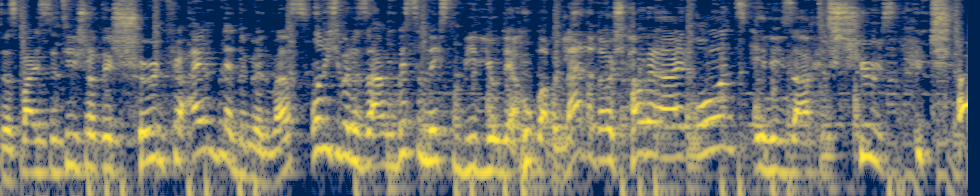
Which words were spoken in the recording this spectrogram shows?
Das weiße T-Shirt ist schön für Einblendungen, was? Und ich würde sagen, bis zum nächsten Video. Der Huber begleitet euch. Haut rein und Eli sagt Tschüss. Ciao.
